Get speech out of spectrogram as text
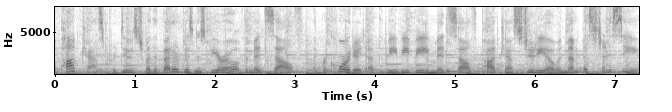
a podcast produced by the Better Business Bureau of the Mid South and recorded at the BBB Mid South Podcast Studio in Memphis, Tennessee.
